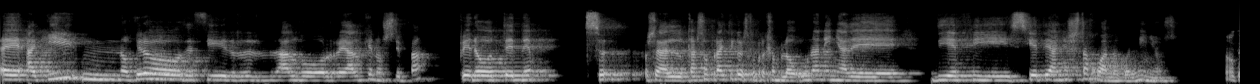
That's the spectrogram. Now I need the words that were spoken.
Eh, aquí no quiero decir algo real que no sepa, pero tener, o sea, el caso práctico es que, por ejemplo, una niña de 17 años está jugando con niños. Ok.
